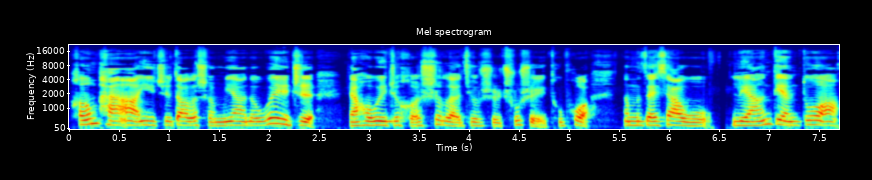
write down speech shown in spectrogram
横盘啊，一直到了什么样的位置，然后位置合适了就是出水突破。那么在下午两点多啊，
